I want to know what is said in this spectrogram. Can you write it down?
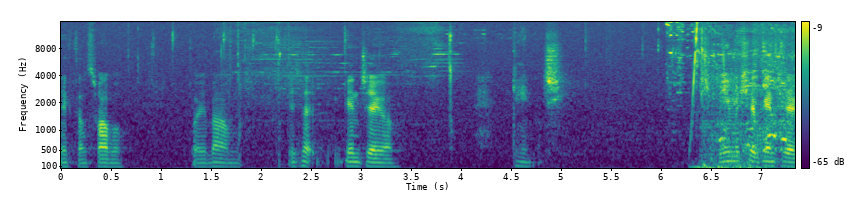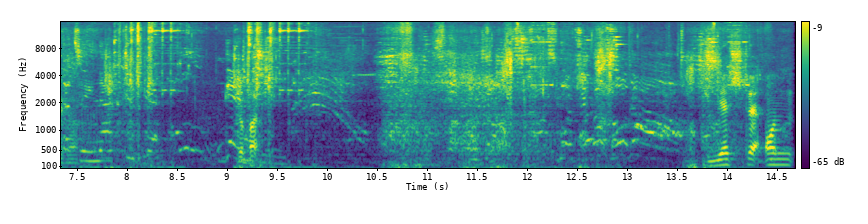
jak tam słabo. Pojebałem. Jest na Genjiego. Genji. Miejmy się w Genjiego. Zobacz. Jeszcze on,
